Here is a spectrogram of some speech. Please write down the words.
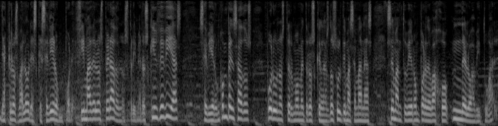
ya que los valores que se dieron por encima de lo esperado en los primeros 15 días se vieron compensados por unos termómetros que en las dos últimas semanas se mantuvieron por debajo de lo habitual.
